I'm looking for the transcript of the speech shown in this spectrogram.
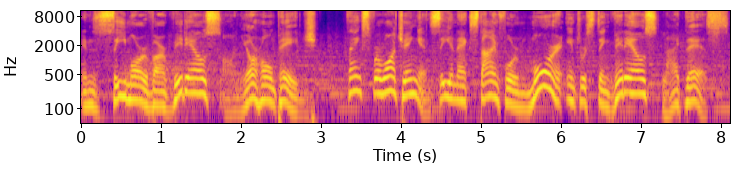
and see more of our videos on your homepage. Thanks for watching and see you next time for more interesting videos like this.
